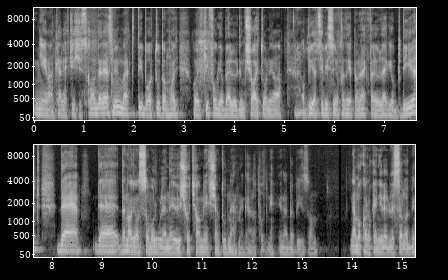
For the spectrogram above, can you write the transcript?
nyilván kell egy kicsit szkandereznünk, mert Tibor tudom, hogy, hogy ki fogja belőlünk sajtolni a, a piaci viszonyokhoz éppen megfelelő legjobb dílt, de, de, de nagyon szomorú lenne ő is, hogyha mégsem tudnánk megállapodni. Én ebbe bízom. Nem akarok ennyire előszaladni.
